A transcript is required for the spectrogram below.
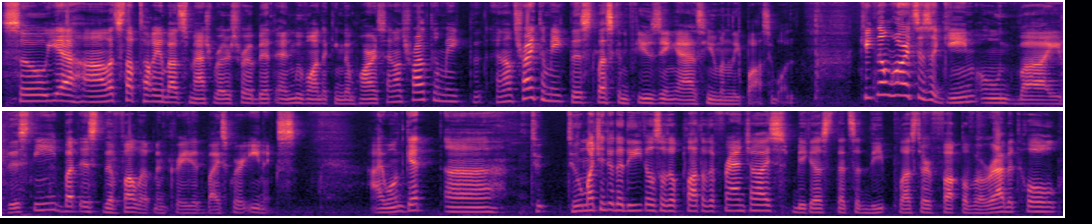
So yeah, uh, let's stop talking about Smash Brothers for a bit and move on to Kingdom Hearts, and I'll try to make th- and I'll try to make this less confusing as humanly possible. Kingdom Hearts is a game owned by Disney, but is developed and created by Square Enix. I won't get uh, too, much into the details of the plot of the franchise because that's a deep clusterfuck of a rabbit hole,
